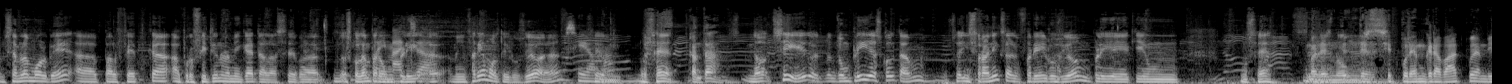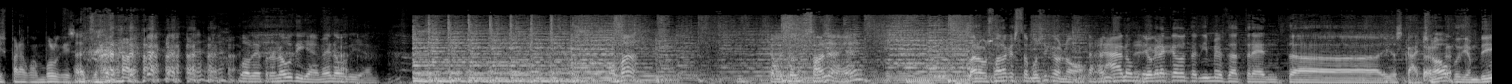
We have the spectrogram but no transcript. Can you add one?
Em sembla molt bé eh, pel fet que aprofitin una miqueta la seva... Escolta'm, per omplir... Eh, a mi em faria molta il·lusió, eh? Sí, home. no sé. Cantar. No, sí, doncs omplir, escolta'm, Instronics em faria il·lusió omplir aquí un... No sé. Home, des, no, des, si et podem gravar, et podem disparar quan vulguis. Eh? Molt bé, però no ho diem, eh? No ho diem. Home, que això em sona, eh? Bueno, us sona aquesta música o no? Ah, no, jo crec que deu tenir més de 30 i escaig, no? Podríem dir.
